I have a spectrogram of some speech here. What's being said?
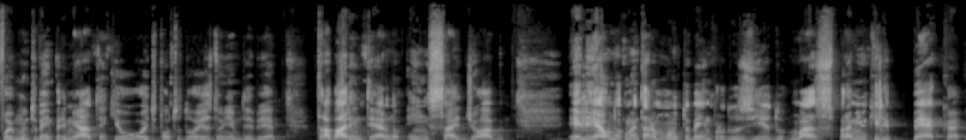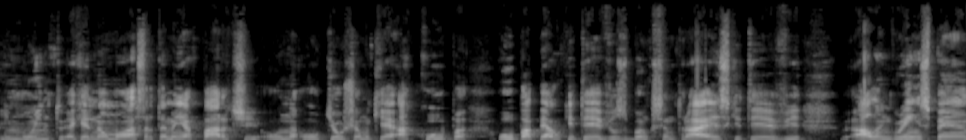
foi muito bem premiado, tem aqui o 8.2 do IMDB, Trabalho Interno Inside Job. Ele é um documentário muito bem produzido, mas para mim o que ele peca e muito é que ele não mostra também a parte, ou, o que eu chamo que é a culpa, ou o papel que teve os bancos centrais, que teve Alan Greenspan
